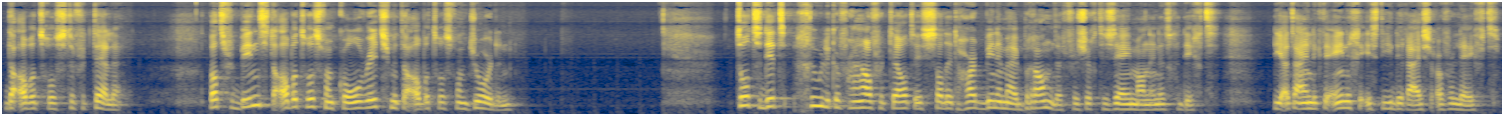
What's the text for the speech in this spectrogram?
de albatros te vertellen? Wat verbindt de albatros van Coleridge met de albatros van Jordan? Tot dit gruwelijke verhaal verteld is, zal dit hart binnen mij branden, verzucht de zeeman in het gedicht, die uiteindelijk de enige is die de reis overleeft.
